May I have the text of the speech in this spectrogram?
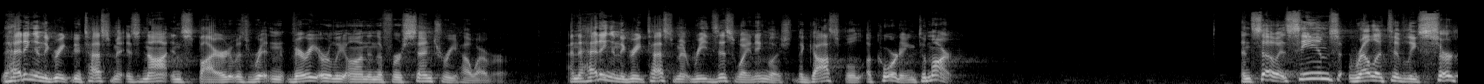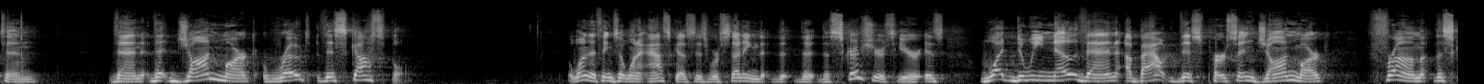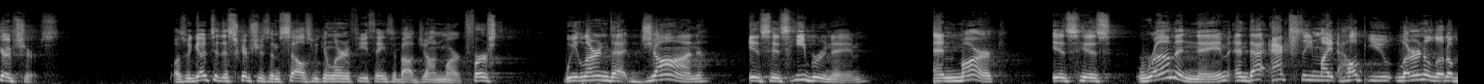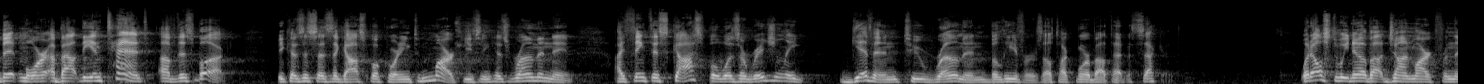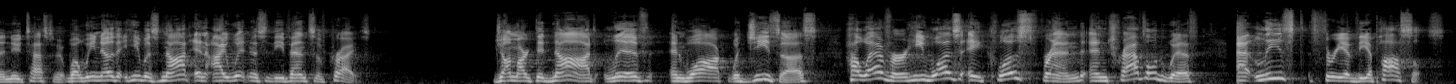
The heading in the Greek New Testament is not inspired. It was written very early on in the first century, however. And the heading in the Greek Testament reads this way in English The Gospel according to Mark. And so it seems relatively certain then that John Mark wrote this gospel. But one of the things I want to ask us as we're studying the, the, the, the scriptures here is what do we know then about this person, John Mark, from the scriptures? Well, as we go to the scriptures themselves, we can learn a few things about John Mark. First, we learn that John is his Hebrew name and Mark is his Roman name, and that actually might help you learn a little bit more about the intent of this book because it says the gospel according to Mark using his Roman name. I think this gospel was originally given to Roman believers. I'll talk more about that in a second. What else do we know about John Mark from the New Testament? Well, we know that he was not an eyewitness of the events of Christ. John Mark did not live and walk with Jesus. However, he was a close friend and traveled with at least three of the apostles.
